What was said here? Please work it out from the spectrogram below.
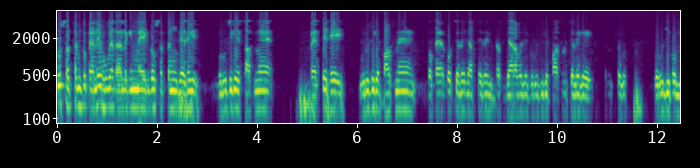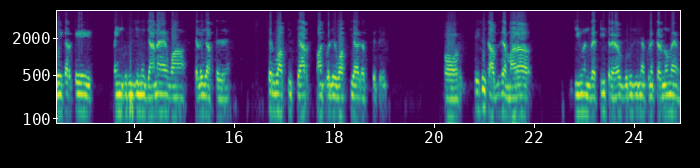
कुछ सत्संग तो पहले हो गया था, लेकिन मैं एक दो सत्संग जैसे गुरु जी के साथ में रहते थे गुरु जी के पास में दोपहर को चले जाते थे, दस ग्यारह बजे गुरु जी के पास में चले गए। तो गुरु जी को लेकर के कहीं गुरु जी ने जाना है, वहाँ चले जाते थे। फिर वापसी चार, पाँच बजे वापसी आ जाते थे। और इस हिसाब से हमारा जीवन व्यतीत रहा। गुरु जी ने अपने चरणों में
